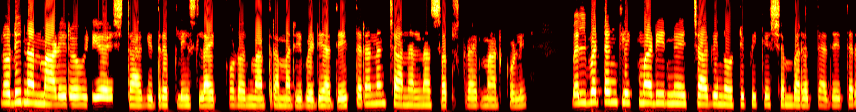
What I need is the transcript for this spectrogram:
ನೋಡಿ, ನಾನು ಮಾಡಿರೋ ವಿಡಿಯೋ ಇಷ್ಟ ಆಗಿದ್ರೆ ಪ್ಲೀಸ್ ಲೈಕ್ ಕೊಡೋದು ಮಾತ್ರ ಮರಿಬೇಡಿ. ಅದೇ ಥರ ನನ್ನ ಚಾನಲ್ನ ಸಬ್ಸ್ಕ್ರೈಬ್ ಮಾಡ್ಕೊಳ್ಳಿ. ಬೆಲ್ ಬಟನ್ ಕ್ಲಿಕ್ ಮಾಡಿ ಇನ್ನೂ ಹೆಚ್ಚಾಗಿ ನೋಟಿಫಿಕೇಶನ್ ಬರುತ್ತೆ. ಅದೇ ಥರ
